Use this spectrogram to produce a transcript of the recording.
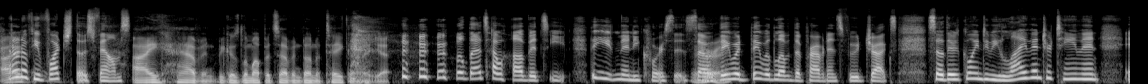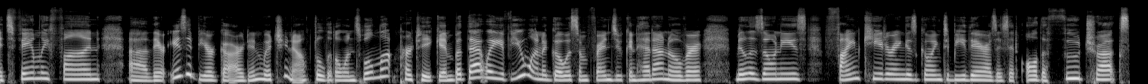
I, I- don't know if you've watched those films. I haven't because the Muppets haven't done a take on it yet. well, that's how hobbits eat. They eat many courses, so right. they would they would love the Providence food trucks. So there's going to be live entertainment. It's family fun. Uh, there is a beer garden, which you know the little ones will not partake in, but that way, if you want to go with some friends, you can head on over. Milazoni's fine catering is going to be there. As I said, all the food trucks,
